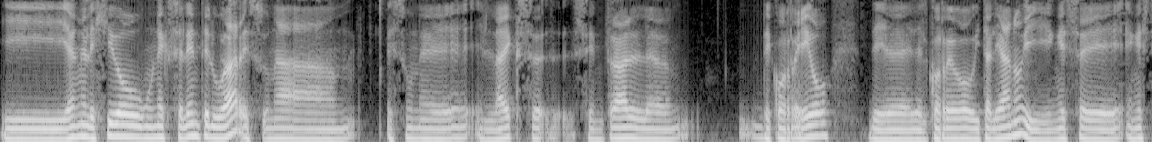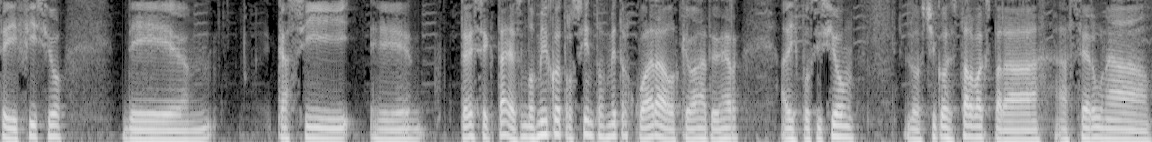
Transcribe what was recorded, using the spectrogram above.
Y han elegido un excelente lugar, es una es un, eh, la ex central eh, de correo de- del correo italiano y en ese en este edificio de casi eh, 3 hectáreas, son 2.400 metros cuadrados que van a tener a disposición los chicos de Starbucks para hacer una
